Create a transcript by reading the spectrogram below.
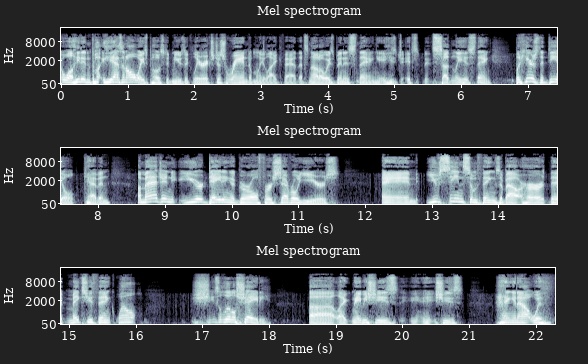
Well, he didn't. He hasn't always posted music lyrics just randomly like that. That's not always been his thing. He's it's, it's suddenly his thing. But here's the deal, Kevin. Imagine you're dating a girl for several years, and you've seen some things about her that makes you think, well, she's a little shady. Uh, like maybe she's she's hanging out with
